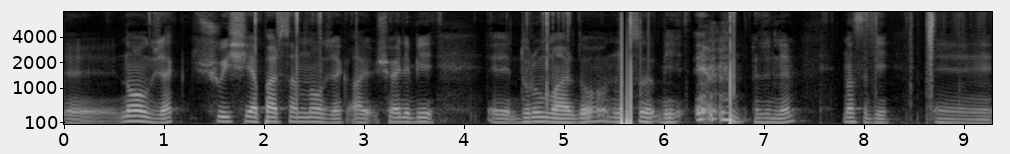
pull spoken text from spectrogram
e, ne olacak? Şu işi yaparsam ne olacak? Ay, şöyle bir e, durum vardı o nasıl bir özür dilerim nasıl bir e,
